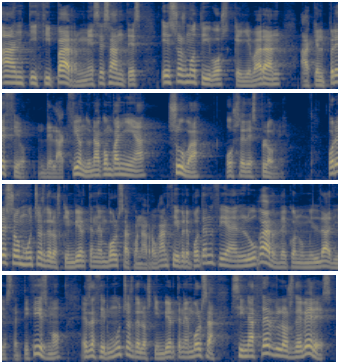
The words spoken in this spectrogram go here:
anticipar meses antes esos motivos que llevarán a que el precio de la acción de una compañía suba o se desplome. Por eso muchos de los que invierten en bolsa con arrogancia y prepotencia en lugar de con humildad y escepticismo, es decir, muchos de los que invierten en bolsa sin hacer los deberes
